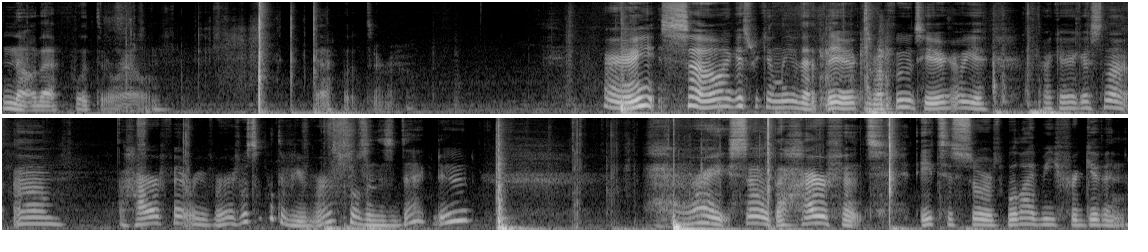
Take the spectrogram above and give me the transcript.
No, that flipped around. That flipped around. Alright, so I guess we can leave that there because my food's here. Oh, yeah. Okay, I guess not. Um, The Hierophant reverse. What's up with the reversals in this deck, dude? Alright, so the Hierophant. Eight of Swords. Will I be forgiven?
